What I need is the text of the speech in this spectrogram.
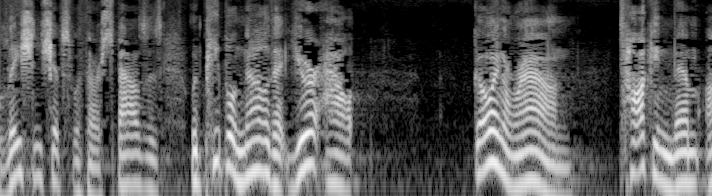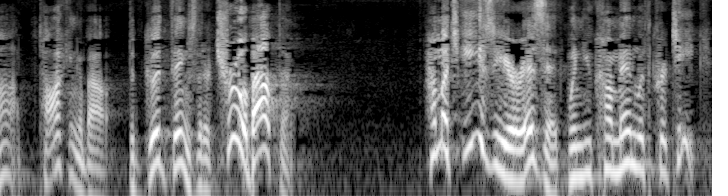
relationships with our spouses, would people know that you're out going around talking them up, talking about the good things that are true about them? How much easier is it when you come in with critique?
